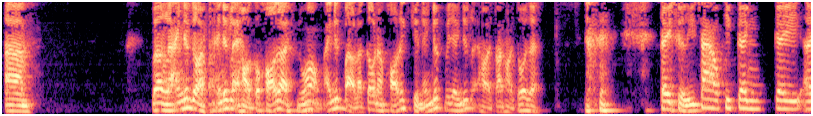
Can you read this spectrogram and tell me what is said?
à, vâng là anh Đức rồi. Anh Đức lại hỏi câu khó rồi đúng không? Anh Đức bảo là câu nào khó thì chuyển anh Đức. Bây giờ anh Đức lại hỏi toàn hỏi tôi rồi. Thầy xử lý sao khi kênh KA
